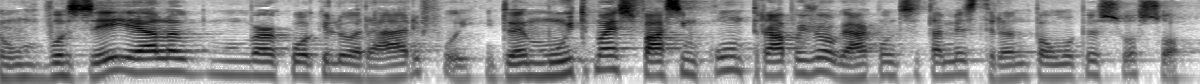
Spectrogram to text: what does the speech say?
Né? Você e ela marcou aquele horário e foi. Então é muito mais fácil encontrar para jogar quando você está mestrando para uma pessoa só.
